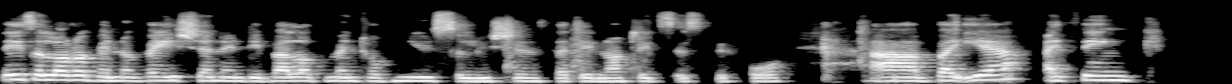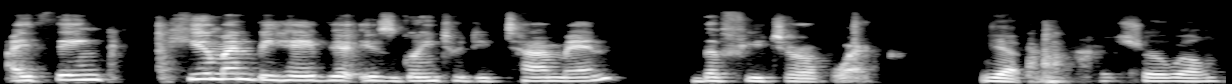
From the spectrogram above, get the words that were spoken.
there's a lot of innovation and development of new solutions that did not exist before. Uh, but yeah, I think I think human behavior is going to determine the future of work. Yep, it sure will.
